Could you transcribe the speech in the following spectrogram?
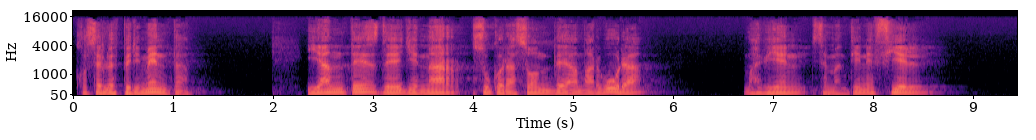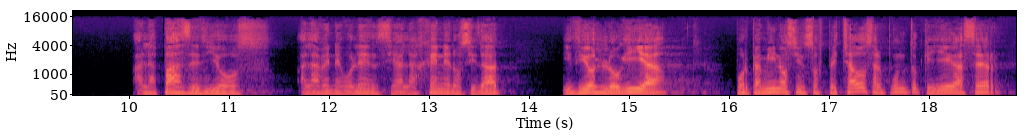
José lo experimenta y antes de llenar su corazón de amargura, más bien se mantiene fiel a la paz de Dios, a la benevolencia, a la generosidad, y Dios lo guía por caminos insospechados al punto que llega a ser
